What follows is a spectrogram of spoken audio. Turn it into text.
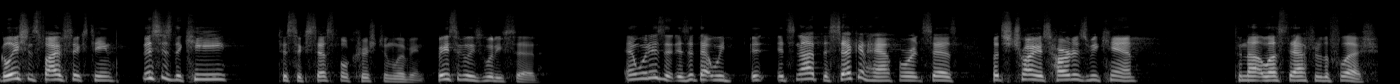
Galatians 5:16, this is the key to successful Christian living. Basically, is what he said. And what is it? Is it that we it, it's not the second half where it says, let's try as hard as we can to not lust after the flesh.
